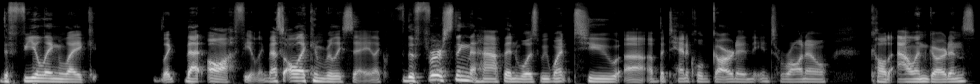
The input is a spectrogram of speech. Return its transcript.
the feeling like like that awe feeling that's all i can really say like the first thing that happened was we went to uh, a botanical garden in toronto called Allan Gardens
